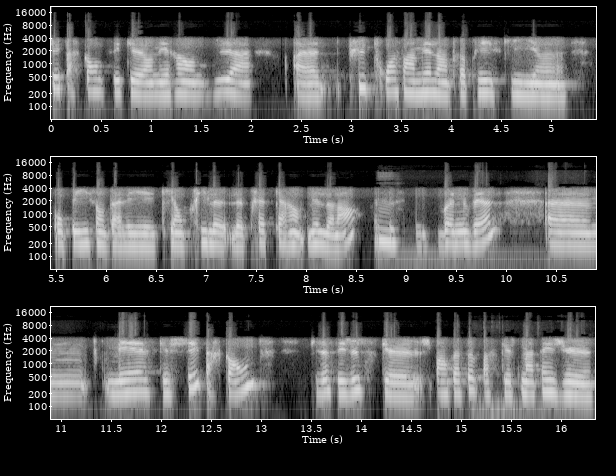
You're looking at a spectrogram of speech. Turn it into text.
sais, par contre, c'est qu'on est rendu à plus de 300 000 entreprises qui euh, au pays sont allées, qui ont pris le, prêt de 40 000 dollars. Mm. C'est une bonne nouvelle. Euh, mais ce que je sais, par contre, puis là, c'est juste que je pense à ça parce que ce matin, j'ai eu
